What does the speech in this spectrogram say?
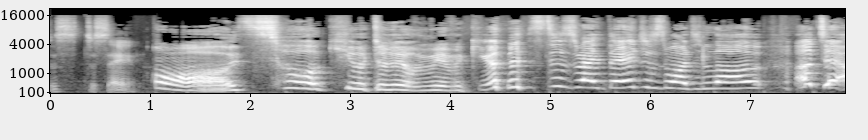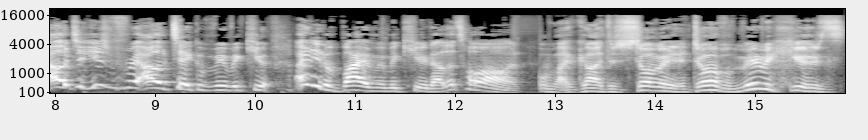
Just, just saying. Oh, it's so cute, the little Mimikyu. It's just right there. Just wants love. I'll take, I'll take, I'll take a Mimikyu. I need to buy a Mimikyu now. Let's hold on. Oh my god, there's so many adorable Mimikyus.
